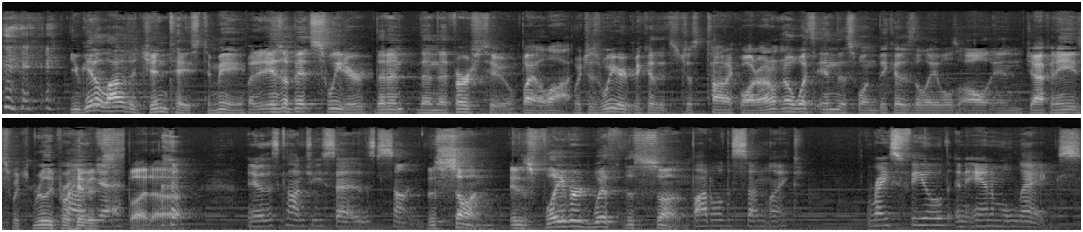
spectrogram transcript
you get a lot of the gin taste to me, but it is a bit sweeter than than the first two by a lot, which is weird because it's just tonic water. I don't know what's in this one because the label's all in Japanese, which really prohibits. yeah. But uh, I know this kanji says sun. the sun, it is flavored with the sun. Bottled sunlight. Rice field and animal legs.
